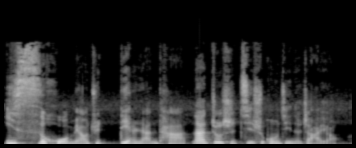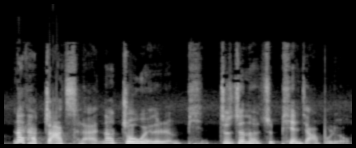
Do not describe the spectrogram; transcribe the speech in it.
一丝火苗去点燃它，那就是几十公斤的炸药，那它炸起来，那周围的人片就真的是片甲不留，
